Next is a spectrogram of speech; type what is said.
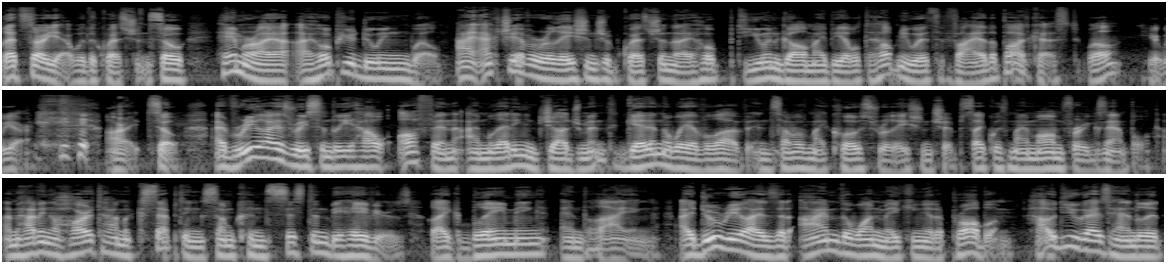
Let's start, yeah, with a question. So, hey, Mariah, I hope you're doing well. I actually have a relationship question that I hope you and Gal might be able to help me with via the podcast. Well, here we are. All right, so I've realized recently how often I'm letting judgment get in the way of love in some of my close relationships, like with my mom, for example. I'm having a hard time accepting some consistent behaviors, like blaming and lying. I do realize that I'm the one making it a problem. How do you guys handle it,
